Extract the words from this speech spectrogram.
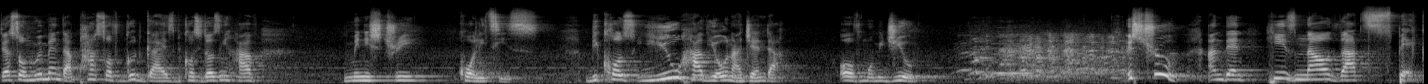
There are some women that pass off good guys because he doesn't have ministry qualities because you have your own agenda of Mommy Gio. it's true. And then he's now that spec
